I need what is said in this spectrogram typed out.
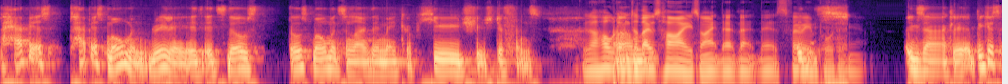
happiest happiest moment, really. It, it's those those moments in life they make a huge huge difference. I hold on um, to those highs, right? That, that that's very important. Yeah. Exactly. Because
